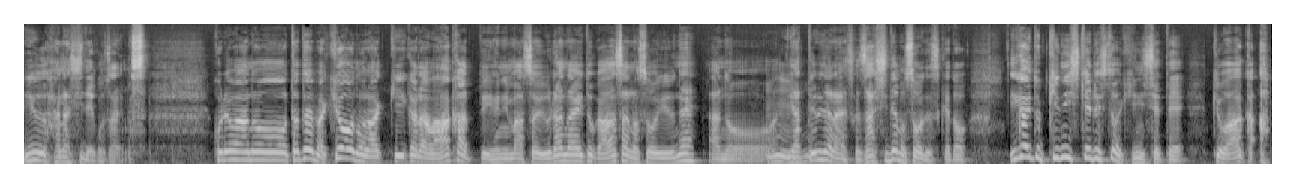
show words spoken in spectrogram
いう話でございます。これはあの例えば今日のラッキーカラーは赤っていうふうにまあそういう占いとか朝のそういうねあの、やってるじゃないですか。雑誌でもそうですけど意外と気にしてる人は気にしてて今日は赤あ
